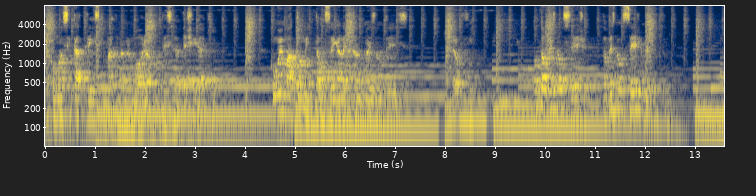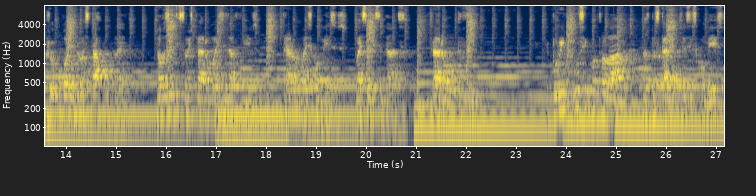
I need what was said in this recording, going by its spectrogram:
é como uma cicatriz que marca na memória o acontecido até chegar aqui. Com o hematoma então segue alertando mais uma vez. É o fim. Ou talvez não seja, talvez não seja mesmo o fim. O jogo pode não estar completo. Novas edições trarão mais desafios, trarão mais começos, mais felicidades, trarão outro fim. E por um impulso incontrolável, nós buscaremos esses começos,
